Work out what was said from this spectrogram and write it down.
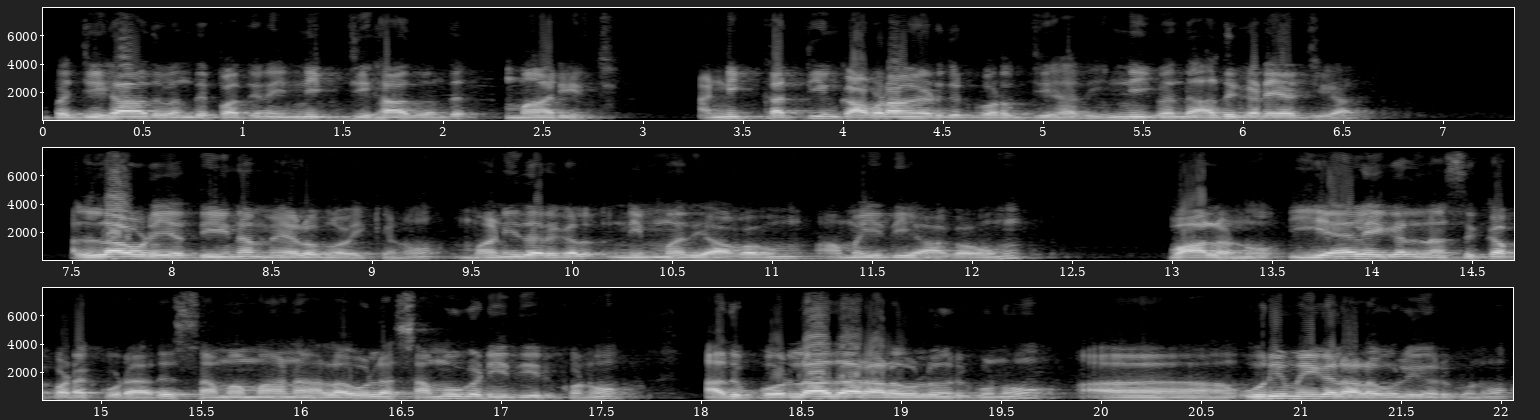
இப்போ ஜிஹாது வந்து பார்த்தீங்கன்னா இன்னைக்கு ஜிஹாது வந்து மாறிடுச்சு. அன்னைக்கு கத்தியும் கபடாவும் எடுத்துகிட்டு போகிறது ஜிஹாது. இன்றைக்கி வந்து அது கிடையாது ஜிஹாது. அல்லாவுடைய தீனை மேலோங்க வைக்கணும். மனிதர்கள் நிம்மதியாகவும் அமைதியாகவும் வாழணும். ஏழைகள் நசுக்கப்படக்கூடாது. சமமான அளவில் சமூக நீதி இருக்கணும். அது பொருளாதார அளவிலும் இருக்கணும். உரிமைகள் அளவுலையும் இருக்கணும்.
